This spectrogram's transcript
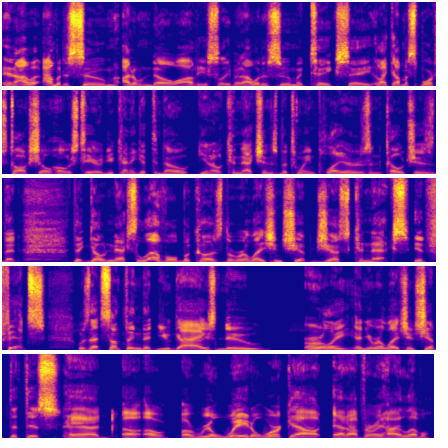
and I I would assume, I don't know, obviously, but I would assume it takes a, like I'm a sports talk show host here, and you kind of get to know, you know, connections between players and coaches that, that go next level because the relationship just connects. It fits. Was that something that you guys knew early in your relationship that this had a, a, a real way to work out at a very high level?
